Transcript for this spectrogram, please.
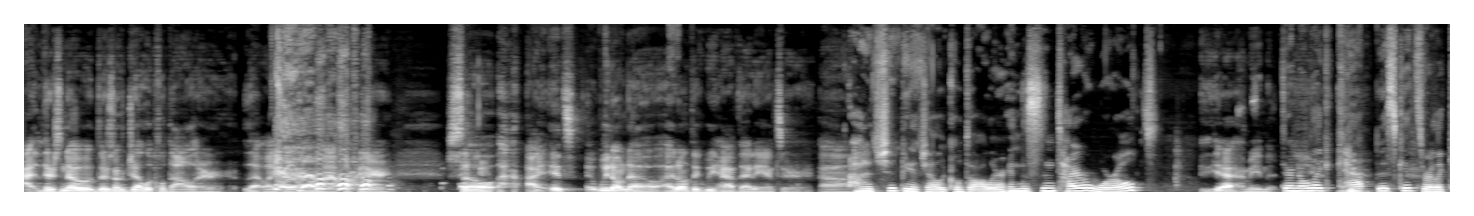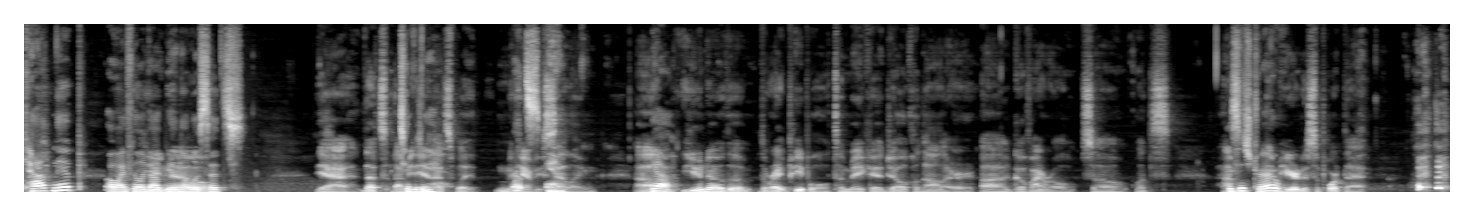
I, there's no there's no jellicle dollar that like we're off of here. So I it's we don't know. I don't think we have that answer. Um, it should be a Jellicle dollar in this entire world. yeah, I mean There are no you- like you- cat biscuits or like catnip. Oh, I feel like You that'd be an know- illicit. Yeah, that's I mean yeah, that's what That's- selling. Um, Yeah. you know the the right people to make a jellicle dollar uh, go viral. So let's. This I'm- is true. I'm here to support that.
